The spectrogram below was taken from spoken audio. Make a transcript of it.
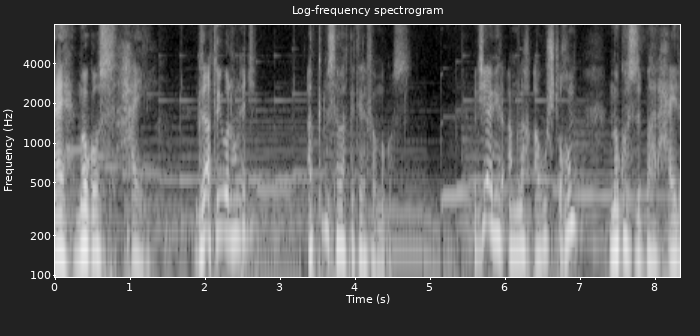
ናይ መጎስ ሓይሊ ግዛእ ትሪእዎ ኣለኹም ሕጂ ኣብ ቅድሚ ሰባት ከትረፈ መጎስ እግዚኣብሔር ኣምላኽ ኣብ ውሽጢኹም መጎስ ዝበሃል ሓይሊ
